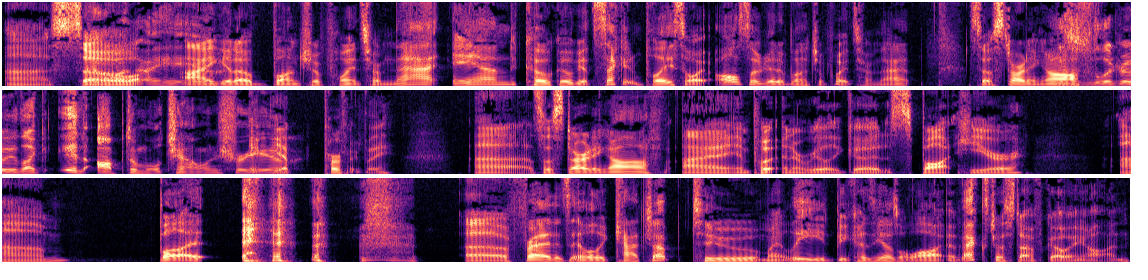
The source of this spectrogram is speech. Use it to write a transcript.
Uh, so God, I, I get a bunch of points from that, and Coco gets second place, so I also get a bunch of points from that. So starting off, This is literally like an optimal challenge for you. Yep, perfectly. Uh, so starting off, I am put in a really good spot here. Um, but uh, Fred is able to catch up to my lead because he has a lot of extra stuff going on.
